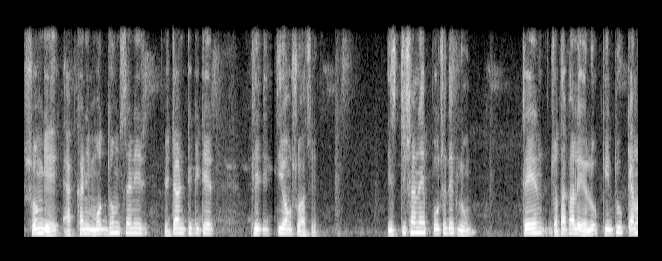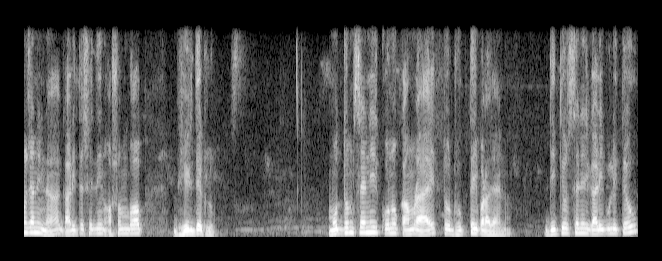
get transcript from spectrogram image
সঙ্গে একখানি মধ্যম শ্রেণির রিটার্ন টিকিটের ফিরতি অংশ আছে। স্টেশনে পৌঁছে দেখলুম, ট্রেন যথাকালে এলো, কিন্তু কেন জানি না গাড়িতে সেদিন অসম্ভব ভিড় দেখলুম। মধ্যম শ্রেণির কোনো কামরায় তো ঢুকতেই পারা যায় না। দ্বিতীয় শ্রেণির গাড়িগুলিতেও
